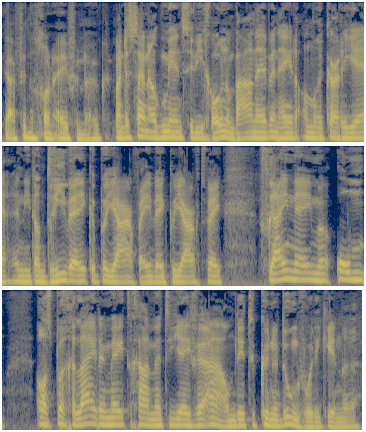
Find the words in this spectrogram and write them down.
ja, vindt het gewoon even leuk. Maar er zijn ook mensen die gewoon een baan hebben, een hele andere carrière... en die dan drie weken per jaar of één week per jaar of twee vrijnemen... om als begeleider mee te gaan met de JVA, om dit te kunnen doen voor die kinderen.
